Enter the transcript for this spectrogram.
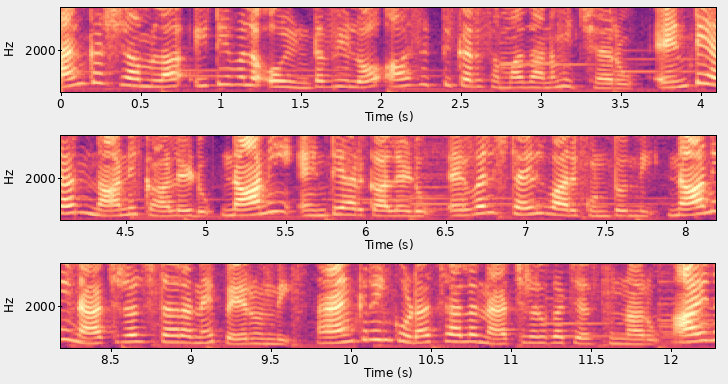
యాంకర్ శ్యామ్లా ఇటీవల ఓ ఇంటర్వ్యూలో ఆసక్తికర సమాధానం ఇచ్చారు. ఎన్టీఆర్ నాని కాలేడు నాని ఎన్టీఆర్ కాలేడు ఎవరి స్టైల్ వారికి ఉంటుంది నాని నాచురల్ స్టార్ అనే పేరుంది. యాంకరింగ్ కూడా చాలా నేచురల్గా చేస్తున్నారు. ఆయన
